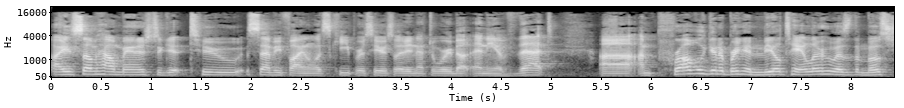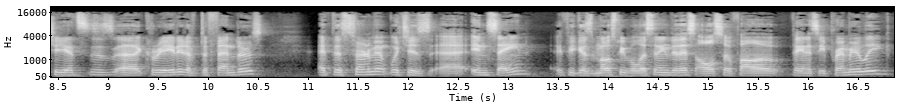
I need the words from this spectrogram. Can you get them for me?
I somehow managed to get two semifinalist keepers here, so I didn't have to worry about any of that. Uh, I'm probably going to bring in Neil Taylor, who has the most chances uh, created of defenders at this tournament, which is uh, insane because most people listening to this also follow Fantasy Premier League.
